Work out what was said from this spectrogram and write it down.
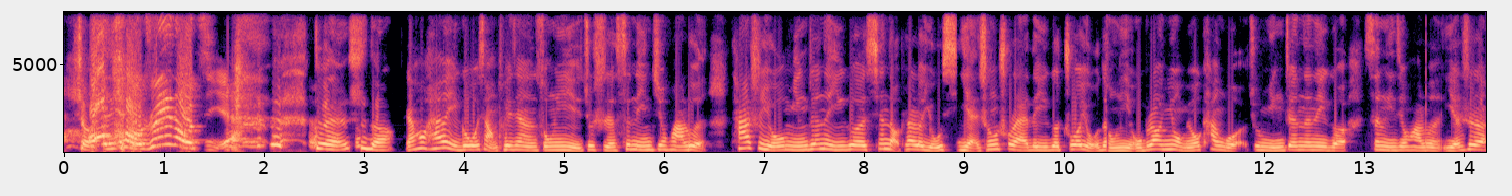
OPPO Reno 几，对，是的。然后还有一个我想推荐的综艺，就是《森林进化论》，它是由明侦的一个先导片的游戏衍生出来的一个桌游的综艺。我不知道你有没有看过，就明侦的那个《森林进化论》，也是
